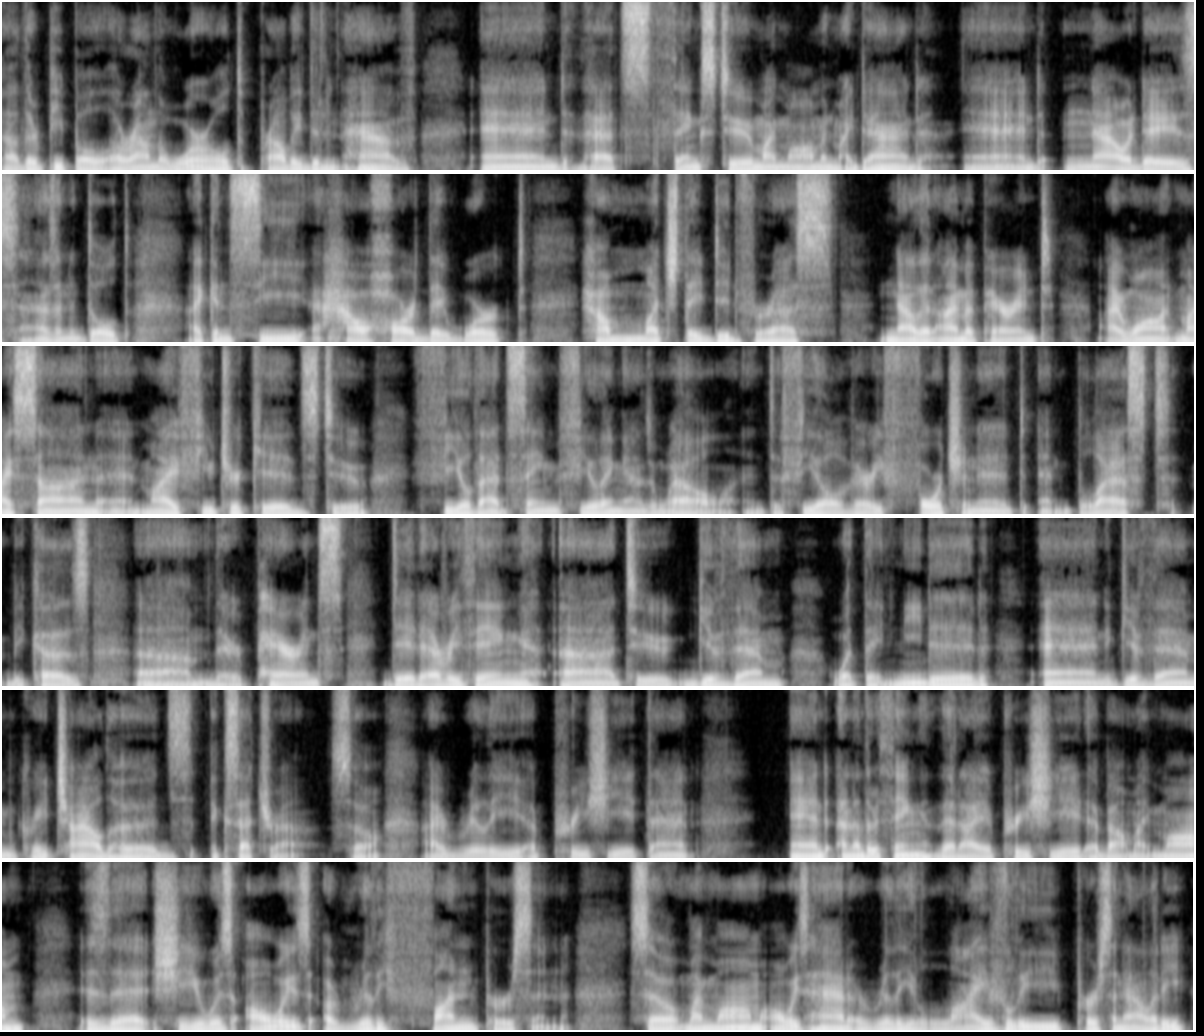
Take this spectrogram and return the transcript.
other people around the world probably didn't have. And that's thanks to my mom and my dad. And nowadays, as an adult, I can see how hard they worked, how much they did for us. Now that I'm a parent, I want my son and my future kids to feel that same feeling as well and to feel very fortunate and blessed because um, their parents did everything uh, to give them what they needed and give them great childhoods, etc. So I really appreciate that. And another thing that I appreciate about my mom is that she was always a really fun person. So my mom always had a really lively personality.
